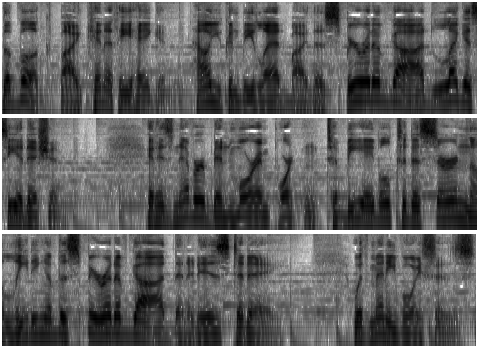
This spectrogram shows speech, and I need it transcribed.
the book by Kenneth E. Hagin, How You Can Be Led by the Spirit of God Legacy Edition. It has never been more important to be able to discern the leading of the Spirit of God than it is today. With many voices,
